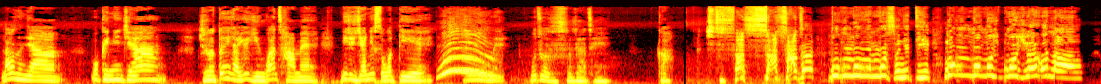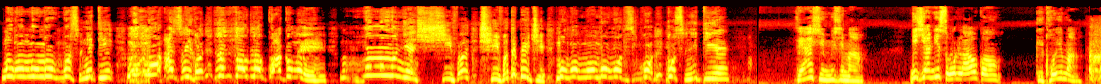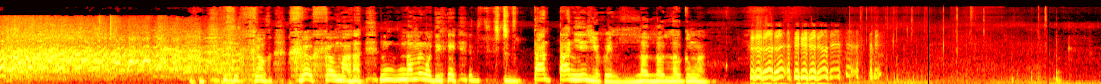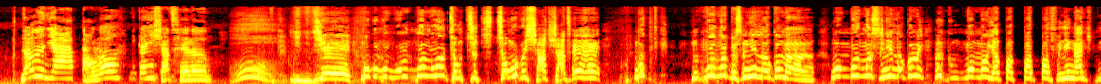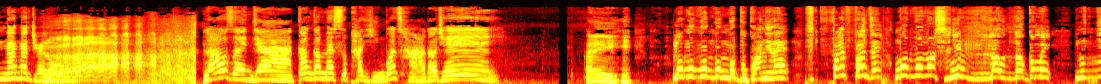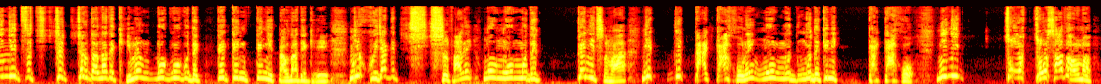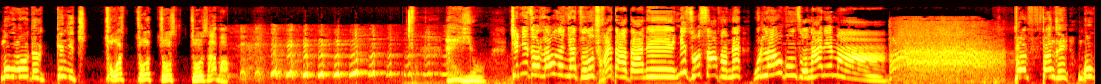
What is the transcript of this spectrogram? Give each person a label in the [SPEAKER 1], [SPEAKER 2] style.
[SPEAKER 1] 老人家，我跟你讲，就是等一下有应管查嘛，你就讲你是我爹，因为嘛，我坐的是私家车，嘎。
[SPEAKER 2] 啥啥啥子？我我我我是你爹，我我我我冤个老，我我我我我是你爹，我我还是一个老老老寡公哎，我我我连媳妇媳妇都不接，我我我我我我我是你爹，
[SPEAKER 1] 这样行不行嘛？你想你是我老公，可可以嘛？
[SPEAKER 2] 好好好嘛，那么我得打打你一回老老老公啊。
[SPEAKER 1] 老人家到了，你赶紧下车喽。
[SPEAKER 2] 哦，耶！我我我我我我怎怎怎么会下下车？我我我不是你老公嘛？我我我是你老公没？我我要保保保护你安安安全哦。
[SPEAKER 1] 老人家刚刚嘛是怕银管查到去。
[SPEAKER 2] 哎。我我我我我不管你嘞，反反正我我我是你老老公们，你你走走走到哪里去嘛，我我我得跟跟跟你到哪里去。你回家给吃吃饭的，我我我得跟你吃饭。你你干干活的，我我我得跟你干干活。你你坐坐沙发了嘛，我我都跟你坐坐坐坐沙发。
[SPEAKER 1] 哎呦，今天这老人家坐的踹哒哒的，你做啥饭呢？我老公坐哪里嘛？
[SPEAKER 2] 反反正我。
